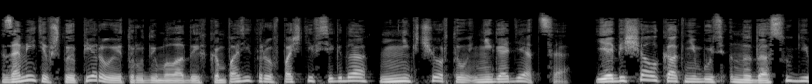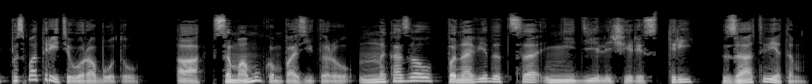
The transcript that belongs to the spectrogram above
заметив, что первые труды молодых композиторов почти всегда ни к черту не годятся, и обещал как-нибудь на досуге посмотреть его работу, а самому композитору наказал понаведаться недели через три за ответом.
